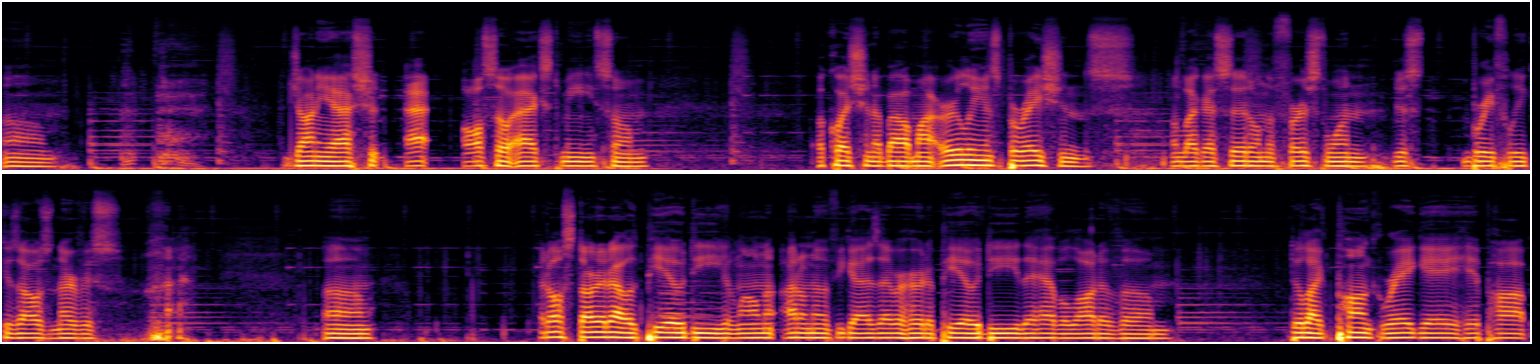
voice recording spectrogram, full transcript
Um, Johnny Ash also asked me some a question about my early inspirations. Like I said on the first one, just briefly because I was nervous. um, it all started out with POD. I don't, know, if you guys ever heard of POD. They have a lot of um, they're like punk, reggae, hip hop,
